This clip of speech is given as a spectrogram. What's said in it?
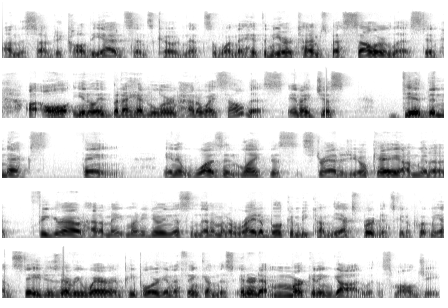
on the subject called the AdSense Code, and that's the one that hit the New York Times bestseller list. And uh, all you know, but I had to learn how do I sell this, and I just did the next thing, and it wasn't like this strategy. Okay, I'm gonna figure out how to make money doing this, and then I'm gonna write a book and become the expert, and it's gonna put me on stages everywhere, and people are gonna think I'm this internet marketing god with a small g.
